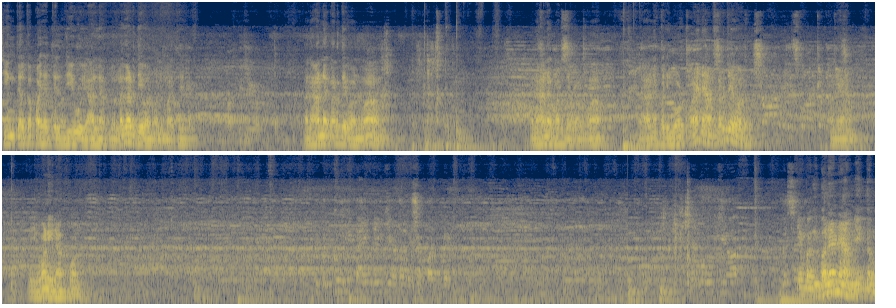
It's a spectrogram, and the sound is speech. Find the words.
સિંગ તેલ કપાસિયા તેલ જે હોય હાલ લગાડી દેવાનું આની માથે. અને આને કરી દેવાનું આમ. અને આને કરી દેવાનું આમ. અને આને પછી લોટમાં હે ને આમ કરી દેવાનું. અને આમ પછી વણી નાખવાનું. કેમ બાકી બને ને આમ એકદમ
